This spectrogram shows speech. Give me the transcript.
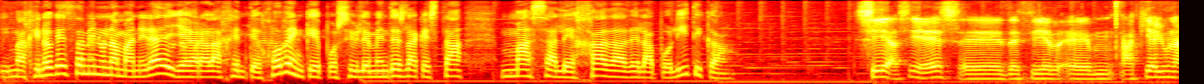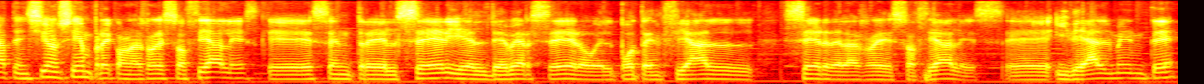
Imagino que es también una manera de llegar a la gente joven, que posiblemente es la que está más alejada de la política. Sí, así es. Eh, es decir, em, aquí hay una tensión siempre con las redes sociales que es entre el ser y el deber ser o el potencial ser de las redes sociales. Eh, idealmente,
